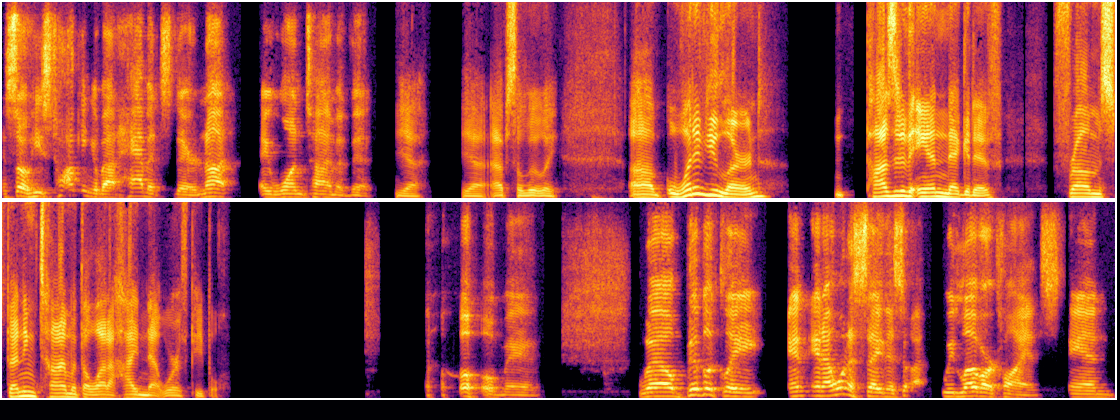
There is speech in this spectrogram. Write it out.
and so he's talking about habits there, not a one-time event. Yeah, yeah, absolutely. Um, what have you learned, positive and negative, from spending time with a lot of high net worth people? Oh man. Well, biblically, and, and I want to say this we love our clients and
